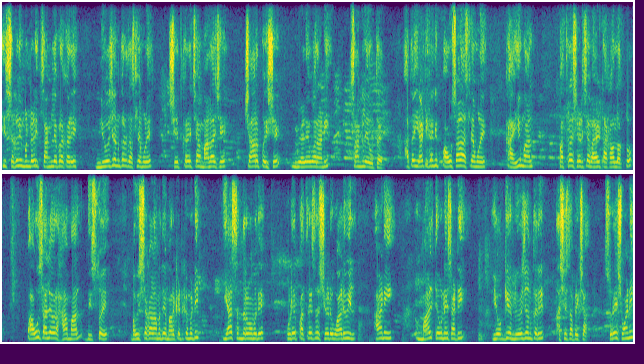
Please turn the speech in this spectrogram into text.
ही सगळी मंडळी चांगल्या प्रकारे नियोजन करत असल्यामुळे शेतकऱ्याच्या मालाचे चार पैसे वेळेवर आणि चांगले होत आहेत. आता या ठिकाणी पावसाळा असल्यामुळे काही माल पत्रा शेडच्या बाहेर टाकावा लागतो. पाऊस आल्यावर हा माल दिसतोय. भविष्यकाळामध्ये मार्केट कमिटी या संदर्भामध्ये पुढे पत्र्याचं शेड वाढविल आणि माल ठेवण्यासाठी योग्य नियोजन करील अशीच अपेक्षा. सुरेश वाणी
